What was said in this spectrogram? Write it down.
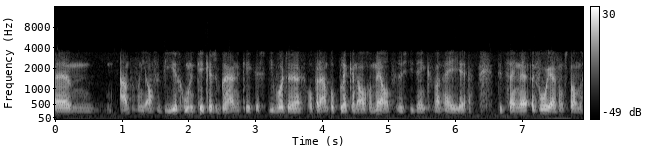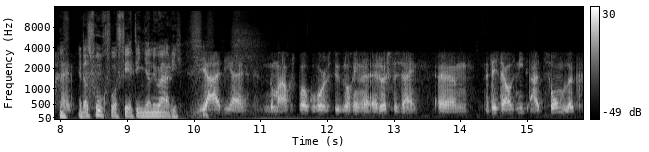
um, een aantal van die amfibieën, groene kikkers, bruine kikkers, die worden op een aantal plekken al gemeld. Dus die denken van, hé, hey, uh, dit zijn voorjaarsomstandigheden. En dat is vroeg voor 14 januari. Ja, die, normaal gesproken horen ze natuurlijk nog in rust te zijn. Um, het is trouwens niet uitzonderlijk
